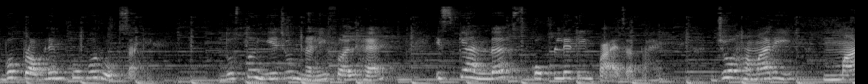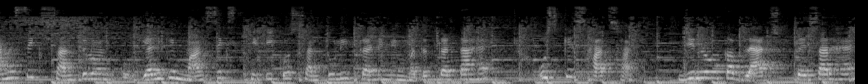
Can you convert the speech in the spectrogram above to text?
वो प्रॉब्लम को वो रोक सके। दोस्तों, ये जो ननी फल है, इसके अंदर स्कोपलेटिन पाया जाता है। जो हमारी मानसिक संतुलन को, यानी कि मानसिक स्थिति को संतुलित करने में मदद करता है, उसके साथ साथ जिन लोगों का ब्लड प्रेशर है,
